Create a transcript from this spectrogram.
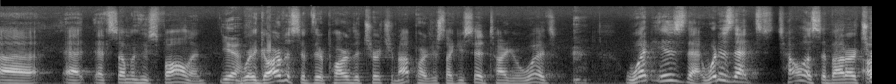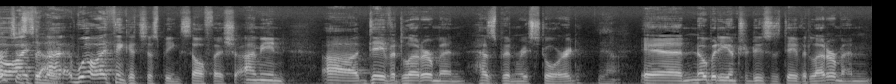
uh, at, at someone who's fallen, Yeah. regardless if they're part of the church or not part, just like you said, Tiger Woods. What is that? What does that tell us about our churches Oh, I- today? I- well, I think it's just being selfish. I mean, uh, David Letterman has been restored. Yeah. And nobody introduces David Letterman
